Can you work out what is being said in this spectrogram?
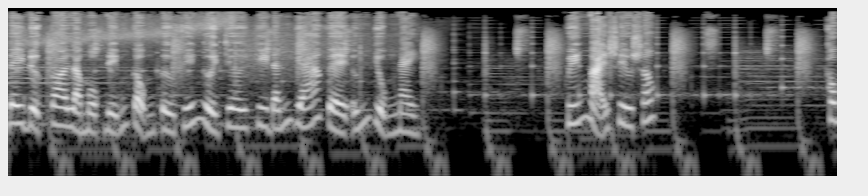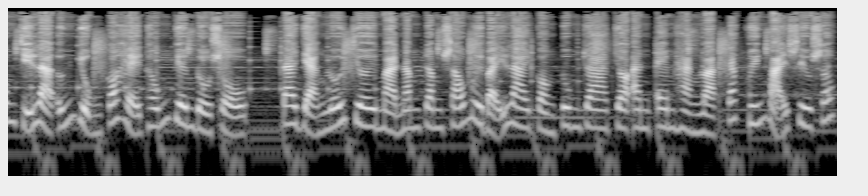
Đây được coi là một điểm cộng từ phía người chơi khi đánh giá về ứng dụng này. Khuyến mãi siêu sốc không chỉ là ứng dụng có hệ thống game đồ sộ, đa dạng lối chơi mà 567 Live còn tung ra cho anh em hàng loạt các khuyến mãi siêu sốc.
